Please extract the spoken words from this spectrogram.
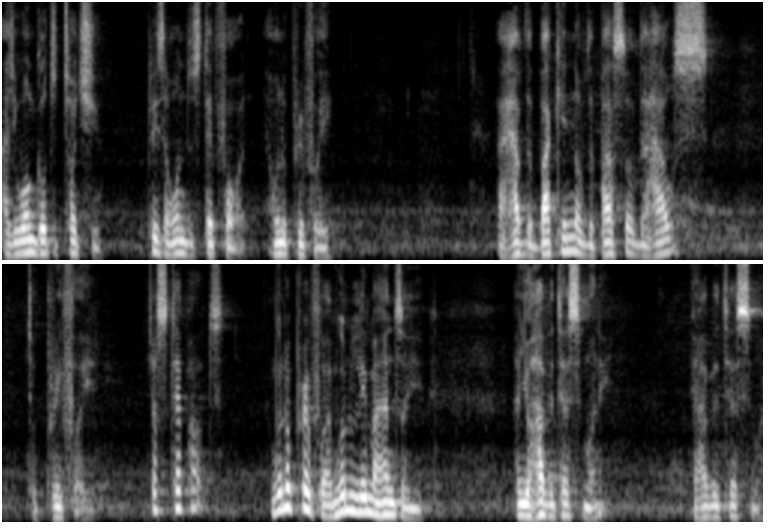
As you want God to touch you, please, I want to step forward. I want to pray for you. I have the backing of the pastor of the house to pray for you. Just step out. I'm going to pray for you. I'm going to lay my hands on you. And you'll have a testimony. You have a testimony.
